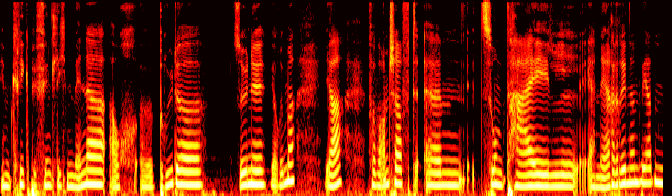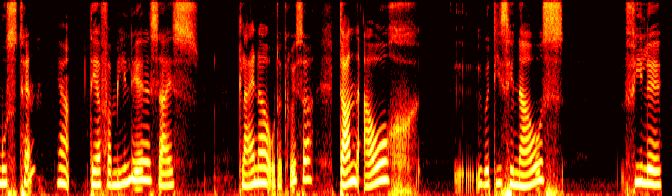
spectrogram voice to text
im Krieg befindlichen Männer, auch äh, Brüder, Söhne, wie auch immer, ja, Verwandtschaft ähm, zum Teil Ernährerinnen werden mussten. Ja. Der Familie, sei es kleiner oder größer. Dann auch äh, über dies hinaus viele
